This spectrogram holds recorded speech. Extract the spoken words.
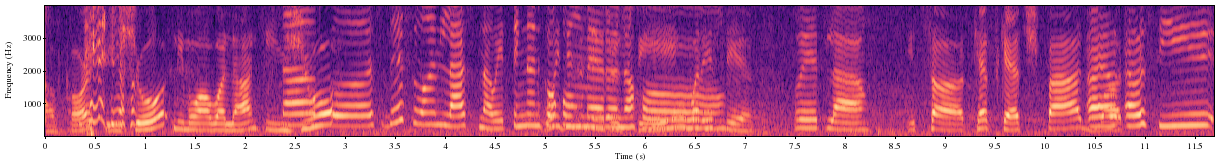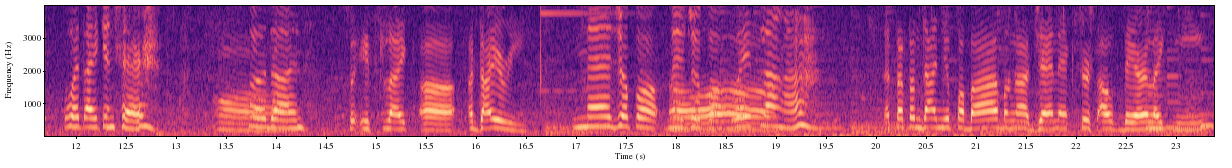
Of course, tissue. Hindi mawawalan. Tissue. Tapos, this one last na. Wait, tingnan ko Wait, this kung is meron ako. interesting. What is it? Wait lang. It's a cat sketch pad, I'll, but I'll see what I can share. oh, Hold on. so it's like uh, a diary. Medyo po, medyo po. Ah. Wait lang ah. Natatandaan nyo pa ba mga Gen Xers out there like me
